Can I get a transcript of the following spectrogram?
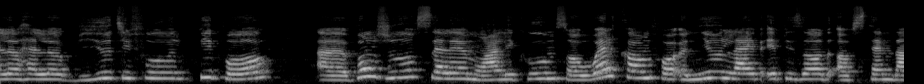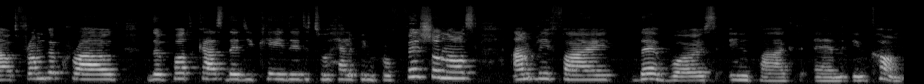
Hello, hello, beautiful people. Uh, bonjour, salam alaikum. So, welcome for a new live episode of Stand Out from the Crowd, the podcast dedicated to helping professionals amplify their voice, impact, and income.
